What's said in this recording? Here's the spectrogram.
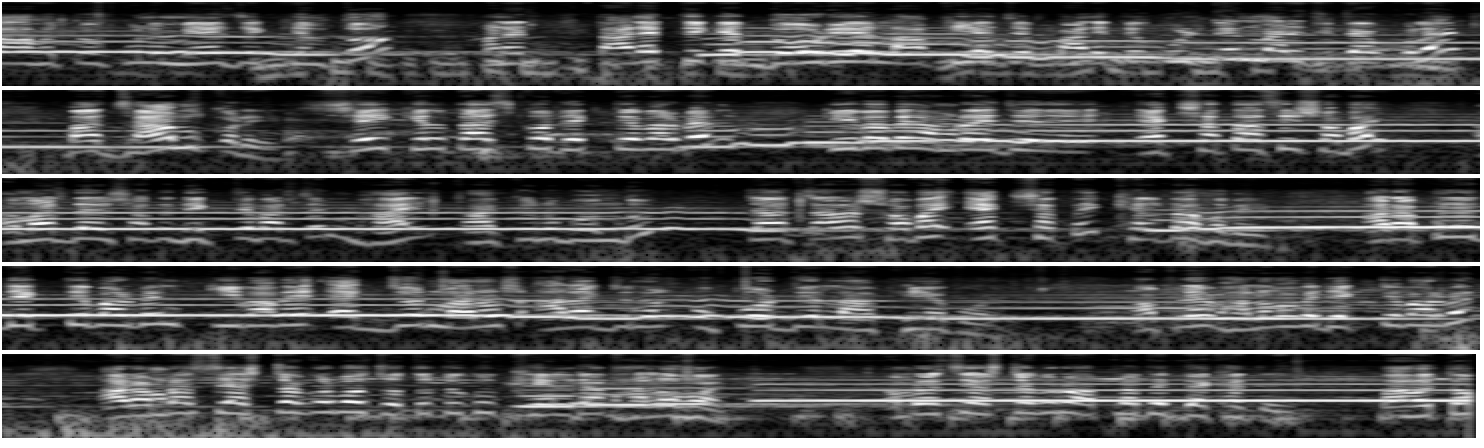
বা হয়তো কোনো মেয়ে যে খেলতো মানে টানের থেকে দৌড়িয়ে লাফিয়ে যে পানিতে উল্টেন মারি যেটা বলে বা জাম করে, সেই খেলটা আজকেও দেখতে পারবেন। কীভাবে আমরা এই যে একসাথে আছি সবাই, আমাদের সাথে দেখতে পাচ্ছেন ভাই আর কোনো বন্ধু যারা সবাই একসাথে খেলতে হবে। আর আপনারা দেখতে পারবেন কীভাবে একজন মানুষ আর একজনের উপর দিয়ে লাফিয়ে পড়ে। আপনারা ভালোভাবে দেখতে পারবেন। আর আমরা চেষ্টা করব যতটুকু খেলটা ভালো হয়। আমরা চেষ্টা করব আপনাদের দেখাতে। বা হয়তো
